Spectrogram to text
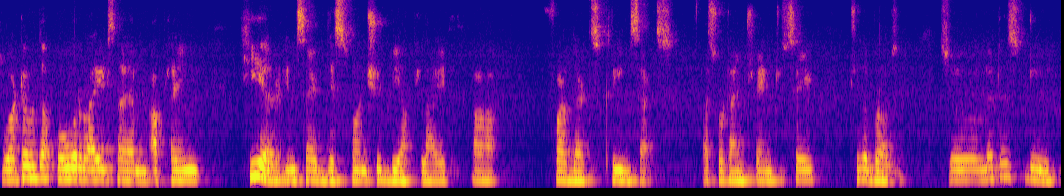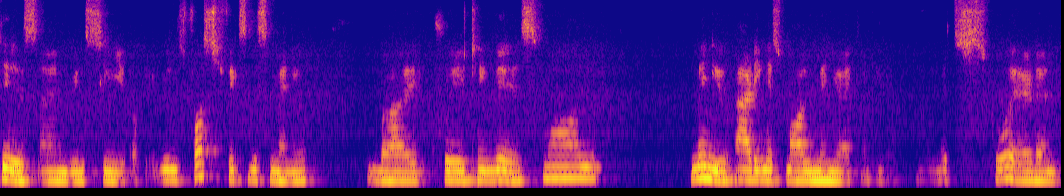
whatever the overrides I am applying here inside this one should be applied uh, for that screen size. That's what I'm trying to say to the browser. So let us do this and we'll see. Okay we'll first fix this menu by creating a small menu adding a small menu icon here. Let's go ahead and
